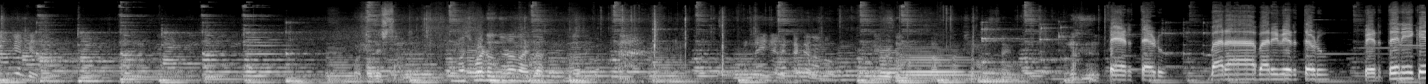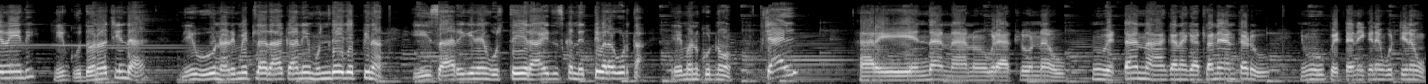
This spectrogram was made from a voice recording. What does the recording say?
ఏంటంటే మర్చిపెట్టి ఉంది అట్లా పెడతాడు. బరాబరి పెడతాడు. పెడితే నీకేమైంది? నీ గుద్దనొచ్చిందా నీవు నడిమిట్ల రాకాని ముందే చెప్పిన. ఈసారికి నేను వస్తే రాయి తీసుకొని నెత్తి వెళ్ళగొడతా ఏమనుకుంటున్నావు? చాయ్. అరే ఏందన్నా నువ్వు కూడా అట్లా ఉన్నావు? నువ్వు పెట్టాన్నా కనుక అట్లనే అంటాడు. నువ్వు పెట్టనీకనే పుట్టినవు.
